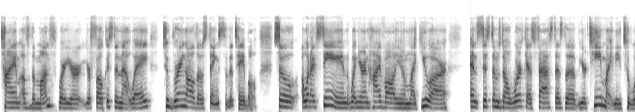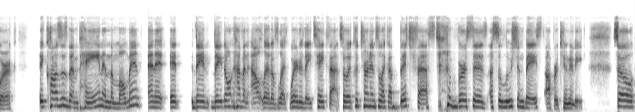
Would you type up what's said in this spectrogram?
time of the month where you're you're focused in that way to bring all those things to the table. So what I've seen when you're in high volume like you are and systems don't work as fast as the your team might need to work, it causes them pain in the moment and it it they they don't have an outlet of like where do they take that? So it could turn into like a bitch fest versus a solution based opportunity. So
